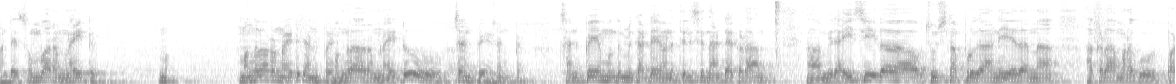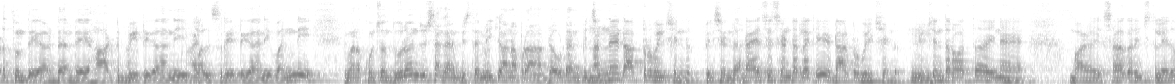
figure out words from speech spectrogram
అంటే సోమవారం నైట్ మంగళవారం నైట్ చనిపోయింది మంగళవారం నైట్ చనిపోయాడు. చనిపోయింది చనిపోయే ముందు మీకు అంటే ఏమైనా తెలిసిందా? అంటే అక్కడ మీరు ఐసీలో చూసినప్పుడు కానీ ఏదన్నా అక్కడ మనకు పడుతుంది అంటే అంటే హార్ట్ బీట్ కానీ పల్స్ రేట్ కానీ ఇవన్నీ ఏమైనా కొంచెం దూరం చూసినా కనిపిస్తాయి? మీకు ఏమైనా అప్పుడు డౌట్ అనిపించింది? నన్నే డాక్టర్ పిలిచిండు. పిలిచిండా? డయాలసిస్ సెంటర్లకి డాక్టర్ పిలిచిండు. పిలిచిన తర్వాత ఆయన బాగా సహకరించలేదు.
